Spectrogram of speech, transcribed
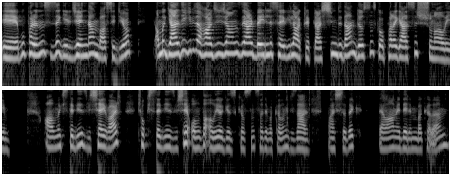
E, bu paranın size geleceğinden bahsediyor. Ama geldiği gibi de harcayacağınız yer belli sevgili akrepler. Şimdiden diyorsunuz ki o para gelsin şunu alayım almak istediğiniz bir şey var. Çok istediğiniz bir şey onu da alıyor gözüküyorsunuz. Hadi bakalım güzel başladık. Devam edelim bakalım.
